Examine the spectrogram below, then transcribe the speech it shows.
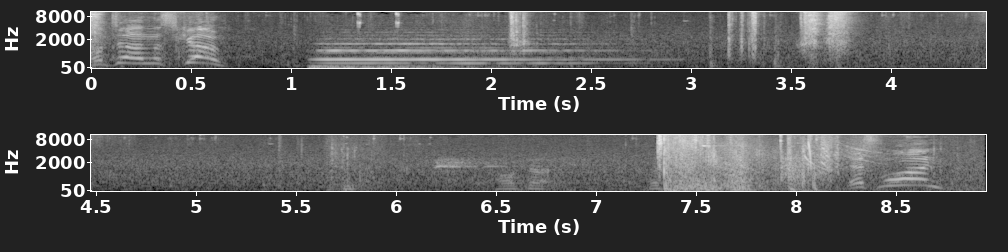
All done, let's go! That's one!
